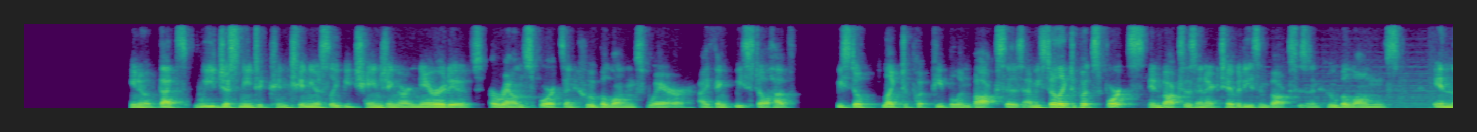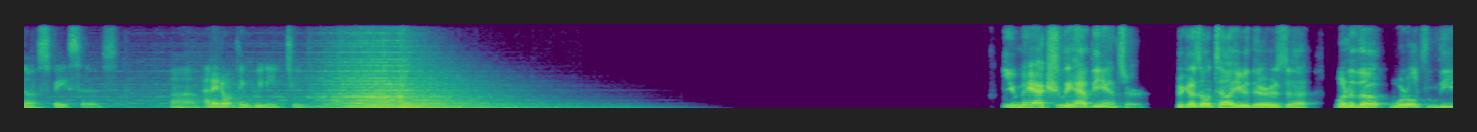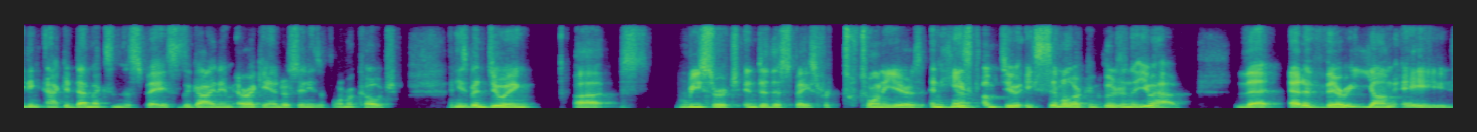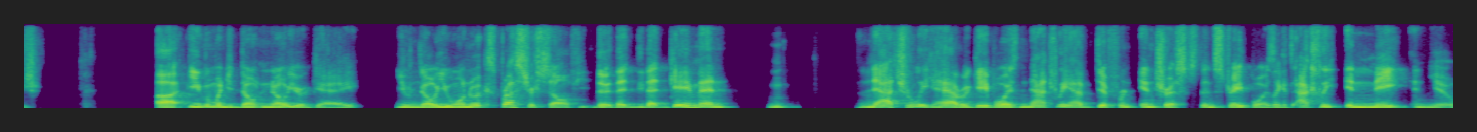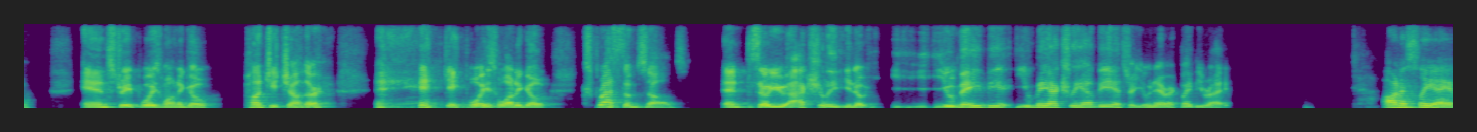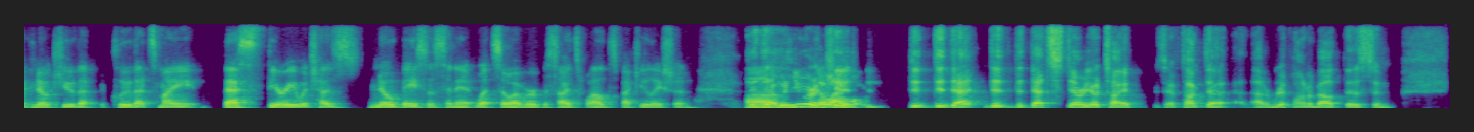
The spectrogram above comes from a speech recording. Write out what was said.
you know that's we just need to continuously be changing our narratives around sports and who belongs where. I think we still have we still like to put people in boxes and we still like to put sports in boxes and activities in boxes and who belongs in those spaces um, and i don't think we need to you may actually have the answer. because I'll tell you, there is a one of the world's leading academics in this space is a guy named Eric Anderson. He's a former coach, and he's been doing uh, research into this space for 20 years, and he's yeah. come to a similar conclusion that you have that at a very young age, uh, even when you don't know you're gay, you know you want to express yourself. That, that, that gay men naturally have, or gay boys naturally have different interests than straight boys. Like it's actually innate in you. And straight boys want to go punch each other, and gay boys want to go express themselves. And so you actually, you know, you may be, you may actually have the answer. You and Eric might be right. Honestly, I have no clue that clue. That's my best theory, which has no basis in it whatsoever besides wild speculation. Um, when you were a so kid, did did that did, did that stereotype? I've talked to Adam Rippon about this, and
